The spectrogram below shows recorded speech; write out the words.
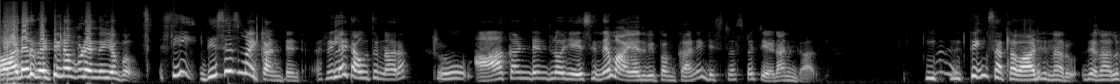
ఆర్డర్ పెట్టినప్పుడు ఎందుకు చెప్పవు? See this is my content relate అవుతున్నారా? ట్రూ ఆ కంటెంట్లో చేసిందే మాయాద్వీపం కానీ డిస్రెస్పెక్ట్ చేయడానికి కాదు. థింగ్స్ అట్లా వాడినారు జనాలు.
